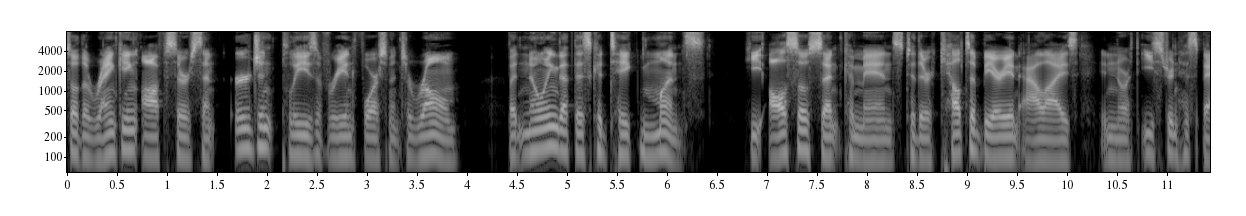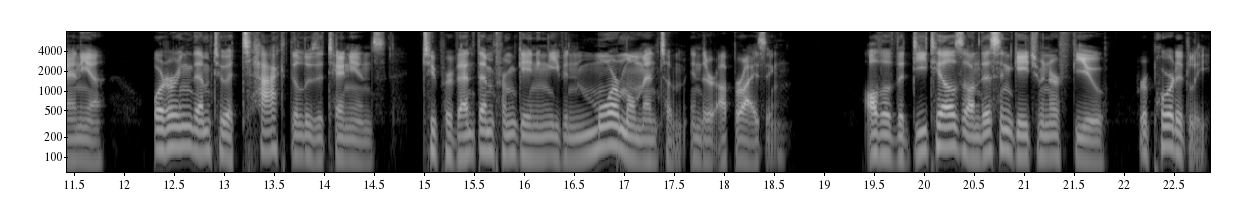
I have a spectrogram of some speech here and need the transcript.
so the ranking officer sent urgent pleas of reinforcement to Rome. But knowing that this could take months, he also sent commands to their Celtiberian allies in northeastern Hispania, ordering them to attack the Lusitanians to prevent them from gaining even more momentum in their uprising. Although the details on this engagement are few, reportedly,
